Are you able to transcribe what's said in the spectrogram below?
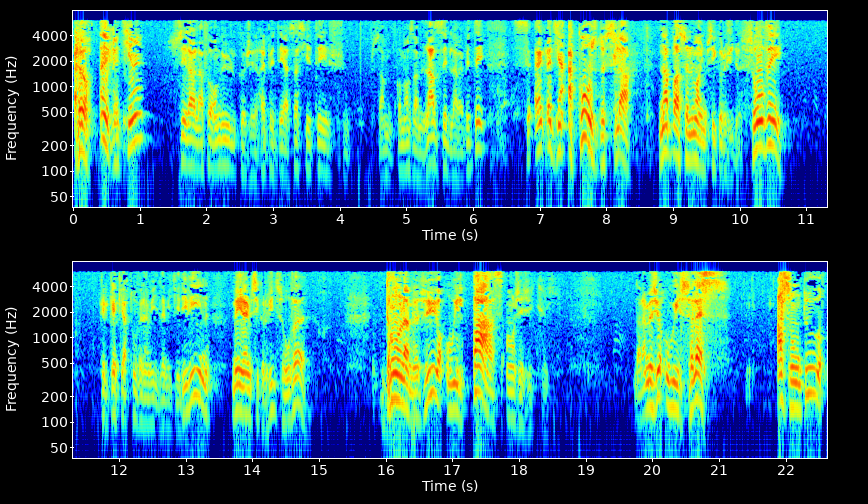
Alors, un chrétien, c'est là la formule que j'ai répétée à satiété, ça commence à me lasser de la répéter, un chrétien, à cause de cela, n'a pas seulement une psychologie de sauver, quelqu'un qui a retrouvé l'amitié divine, mais il a une psychologie de sauveur, dans la mesure où il passe en Jésus-Christ, dans la mesure où il se laisse, à son tour,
